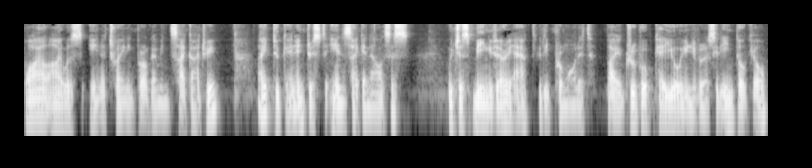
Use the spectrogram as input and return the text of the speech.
While I was in a training program in psychiatry, I took an interest in psychoanalysis, which is being very actively promoted by a group of Keio University in Tokyo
